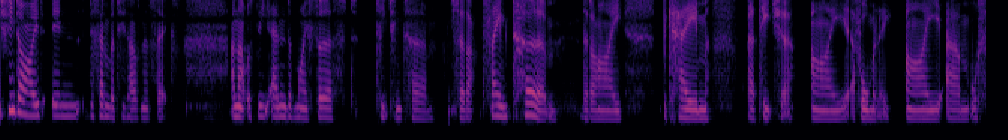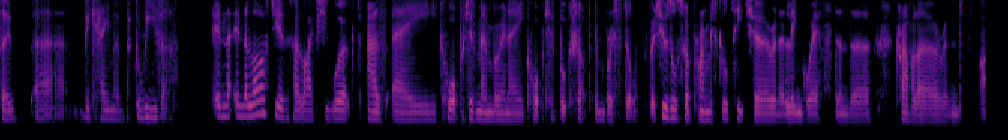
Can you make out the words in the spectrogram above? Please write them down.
She died in December 2006, and that was the end of my first teaching term. So, that same term that I became a teacher, I formally, I um, also uh, became a, a griever in the in the last years of her life, she worked as a cooperative member in a cooperative bookshop in Bristol. But she was also a primary school teacher and a linguist and a traveller, and uh,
